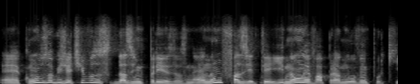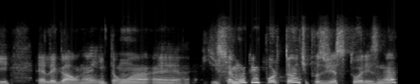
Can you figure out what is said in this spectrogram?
é, com os objetivos das empresas, né? Não fazer TI, não levar para a nuvem porque é legal, né? Então, a, é, isso é muito importante para os gestores, né?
